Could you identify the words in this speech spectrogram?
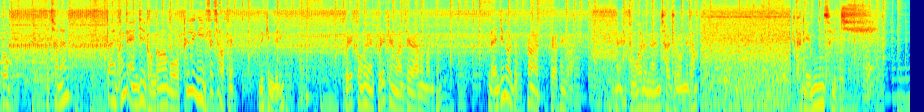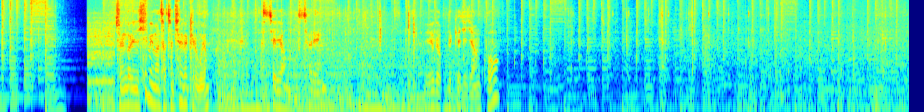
어, 이 차는 굉장히 엔진이 건강하고 필링이 새 차 같아요. 느낌들이. 브레이크, 브레이크만 되어야만 말이죠. 근데 엔진 오일도 교환할 때가 된 것 같아요. 네, 등화류는 잘 들어옵니다. 그리고 스위치. 주행거리는 12만 4,700km고요. 스티리형, 스티어링. 유격 느껴지지 않고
